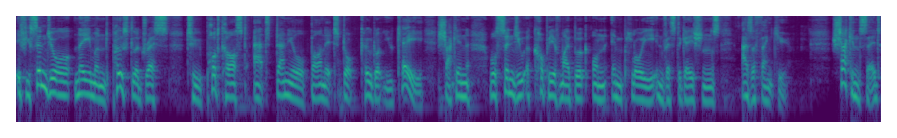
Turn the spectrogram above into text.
If you send your name and postal address to podcast at danielbarnett.co.uk, Shakin will send you a copy of my book on employee investigations as a thank you. Shakin said,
